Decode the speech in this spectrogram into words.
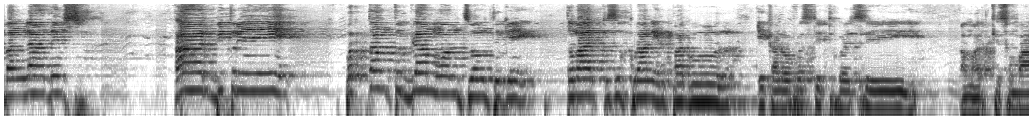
বাংলাদেশ। তার ভিতরে প্রত্যন্ত গ্রাম অঞ্চল থেকে তোমার কিছু কোরআনের পাগল এখানে উপস্থিত হয়েছে। আমার কিছু মা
